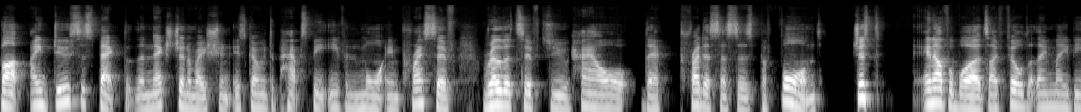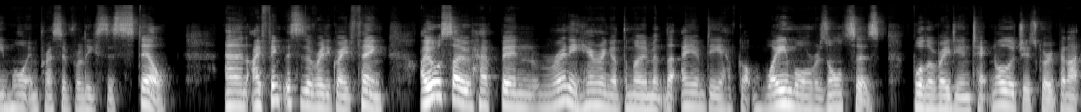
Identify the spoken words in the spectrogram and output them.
But I do suspect that the next generation is going to perhaps be even more impressive relative to how their predecessors performed. Just in other words, I feel that they may be more impressive releases still. And I think this is a really great thing. I also have been really hearing at the moment that AMD have got way more resources for the Radeon Technologies group. And I,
